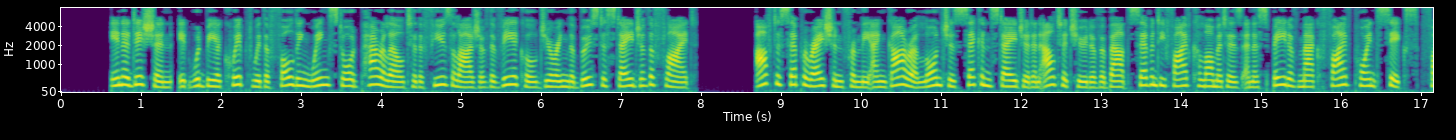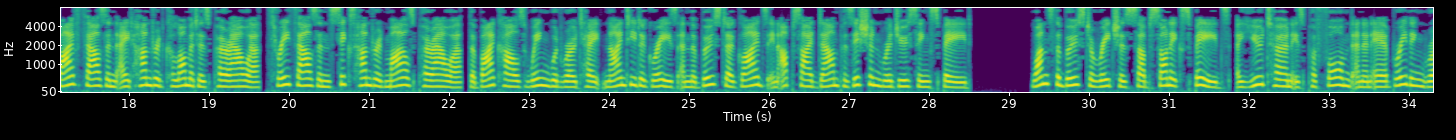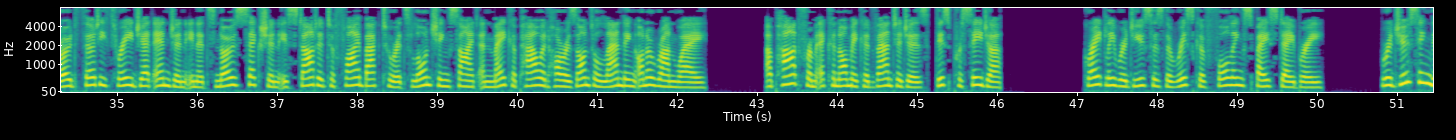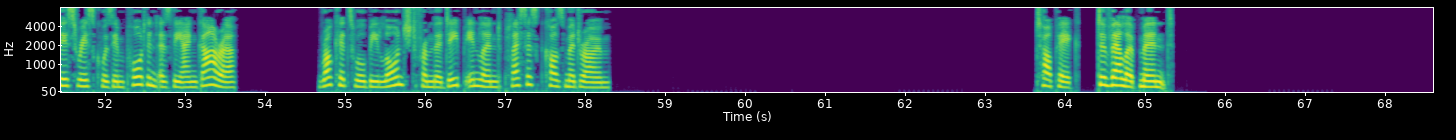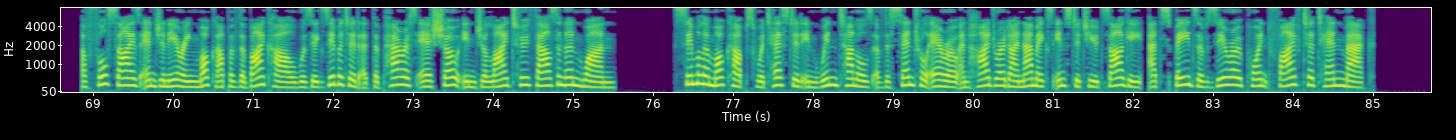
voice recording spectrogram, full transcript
In addition, it would be equipped with a folding wing stored parallel to the fuselage of the vehicle during the booster stage of the flight. After separation from the Angara launches second stage at an altitude of about 75 km and a speed of Mach 5.6 5800 km per hour, 3600 miles per hour, the Baikal's wing would rotate 90 degrees and the booster glides in upside-down position reducing speed. Once the booster reaches subsonic speeds, a U-turn is performed and an air-breathing RD 33 jet engine in its nose section is started to fly back to its launching site and make a powered horizontal landing on a runway. Apart from economic advantages, this procedure greatly reduces the risk of falling space debris. Reducing this risk was important as the Angara rockets will be launched from the deep inland Plesetsk Cosmodrome. Topic: Development. A full-size engineering mock-up of the Baikal was exhibited at the Paris Air Show in July 2001. Similar mock-ups were tested in wind tunnels of the Central Aero and Hydrodynamics Institute TsAGI, at speeds of 0.5 to 10 Mach.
